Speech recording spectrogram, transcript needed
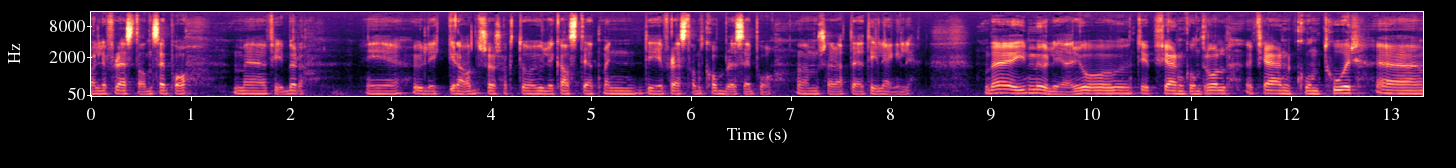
aller fleste seg på med fiber. Da. I ulik grad selvsagt, og ulik hastighet, men de fleste kobler seg på. De ser at det er tilgjengelig. Det muliggjør jo typ fjernkontor. Eh,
